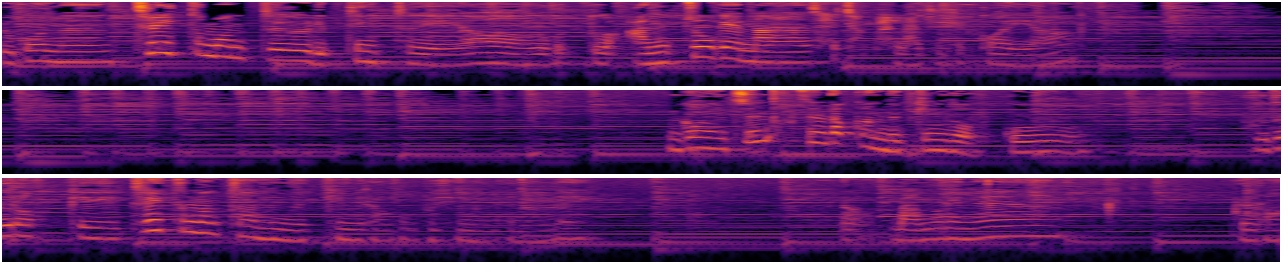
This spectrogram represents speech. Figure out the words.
이거는 트리트먼트 립 틴트예요. 이것도 안쪽에만 살짝 발라주실 거예요. 이거는 찐득찐득한 느낌도 없고 부드럽게 트리트먼트 하는 느낌이라고 보시면 되는데 요- 마무리는 이런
